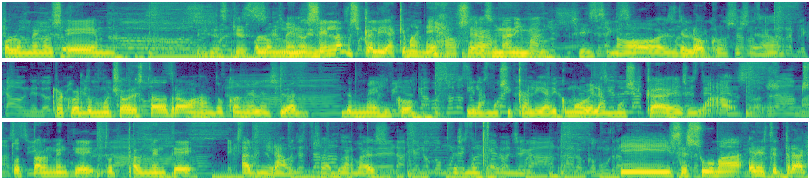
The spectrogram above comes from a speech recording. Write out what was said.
por lo menos, eh, Es que es, por lo es un- menos es- en la musicalidad que maneja, o sea, es un animal. Sí, sí. no, es de locos, o sea, recuerdo mucho haber estado trabajando con él en Ciudad de México y la musicalidad y cómo ve la música es wow, es totalmente, totalmente admirable, o sea, de verdad es, es muy cabrón. man. Y se suma en este track,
